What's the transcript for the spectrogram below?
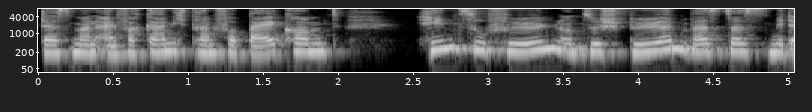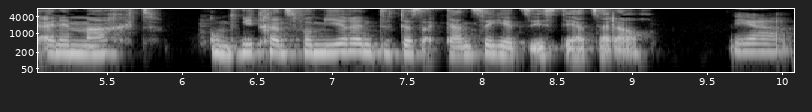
dass man einfach gar nicht dran vorbeikommt, hinzufühlen und zu spüren, was das mit einem macht und wie transformierend das Ganze jetzt ist derzeit auch. Ja,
